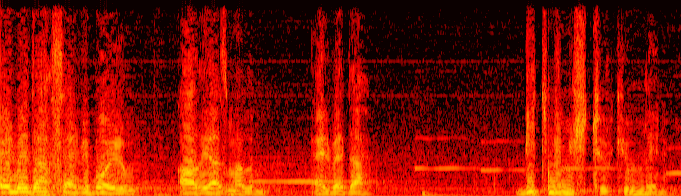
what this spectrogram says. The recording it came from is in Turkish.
Elveda Selvi boylum, al yazmalım, elveda. Bitmemiş türküm benim.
